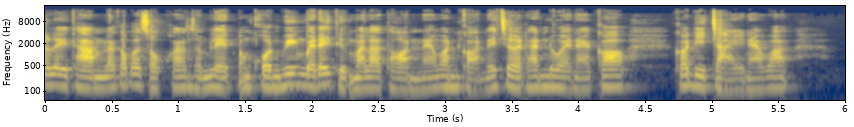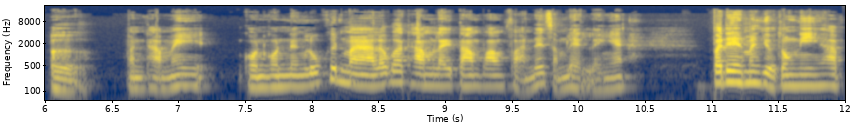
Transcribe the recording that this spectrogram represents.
ก็เลยทำแล้วก็ประสบความสำเร็จบางคนวิ่งไปได้ถึงมาราธอนนะวันก่อนได้เจอท่านด้วยนะก็ก็ดีใจนะว่า เออ มันทำให้คนคนนึงลุกขึ้นมา แล้วก็ทำอะไรตามความฝันได้สำเร็จอะไรเงี้ยประเด็นมันอยู่ตรงนี้ครับ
